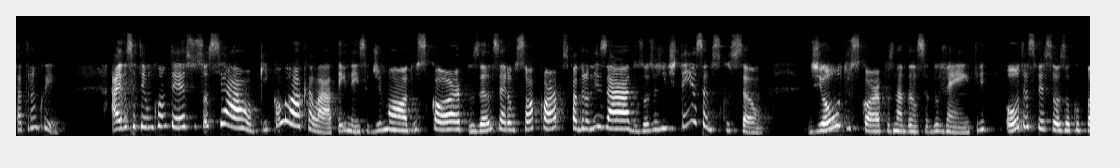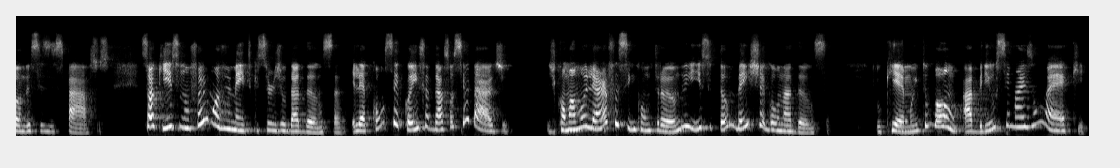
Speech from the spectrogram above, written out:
Tá tranquilo. Aí você tem um contexto social que coloca lá a tendência de moda, os corpos. Antes eram só corpos padronizados, hoje a gente tem essa discussão de outros corpos na dança do ventre, outras pessoas ocupando esses espaços. Só que isso não foi um movimento que surgiu da dança, ele é consequência da sociedade, de como a mulher foi se encontrando, e isso também chegou na dança, o que é muito bom, abriu-se mais um leque.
